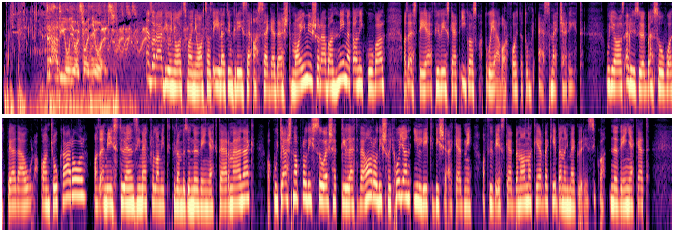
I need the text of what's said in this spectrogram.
Rádió 88. Ez a Rádió 88 az életünk része a Szegedest. Mai műsorában Német Anikóval, az STL Fűvészkert igazgatójával folytatunk eszmecserét. Ugye az előzőekben szó volt például a kancsókáról, az emésztőenzimekről, amit különböző növények termelnek, a kutyásnapról is szó esett, illetve arról is, hogy hogyan illik viselkedni a füvészkertben annak érdekében, hogy megőrizzük a növényeket.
